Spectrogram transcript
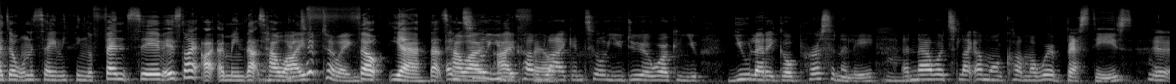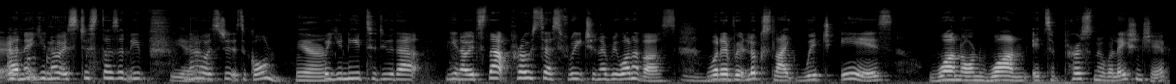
I don't want to say anything offensive. It's like I, I mean, that's how You're I tiptoeing. felt. Yeah, that's until how I. Until you I become felt. like until you do your work and you you let it go personally and now it's like I'm on come we're besties Yeah. and it, you know it just doesn't e- Yeah. no it's just it's gone Yeah. but you need to do that you know it's that process for each and every one of us Mm. whatever it looks like which is one on one. It's a personal relationship.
